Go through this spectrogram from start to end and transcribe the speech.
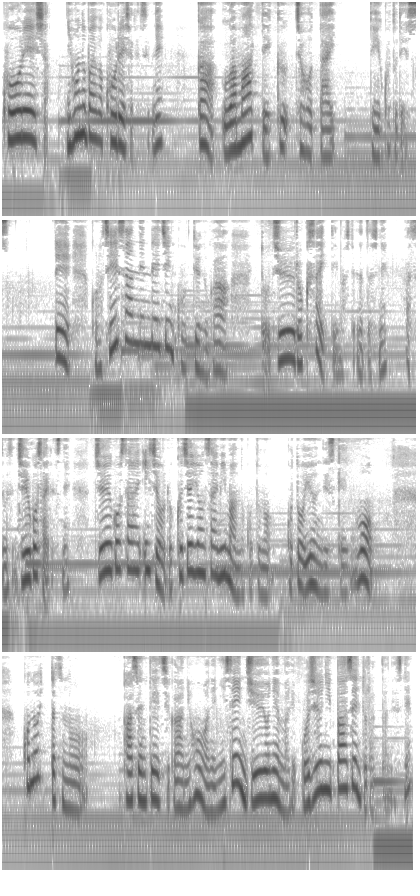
高齢者日本の場合は高齢者ですよねが上回っていく状態っていうことです。でこの生産年齢人口っていうのが16歳って言いましたよね私ねあすみません。15歳ですね。15歳以上64歳未満のことのことを言うんですけれどもこの人たちのパーセンテージが日本はね2014年まで52%だったんですね。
